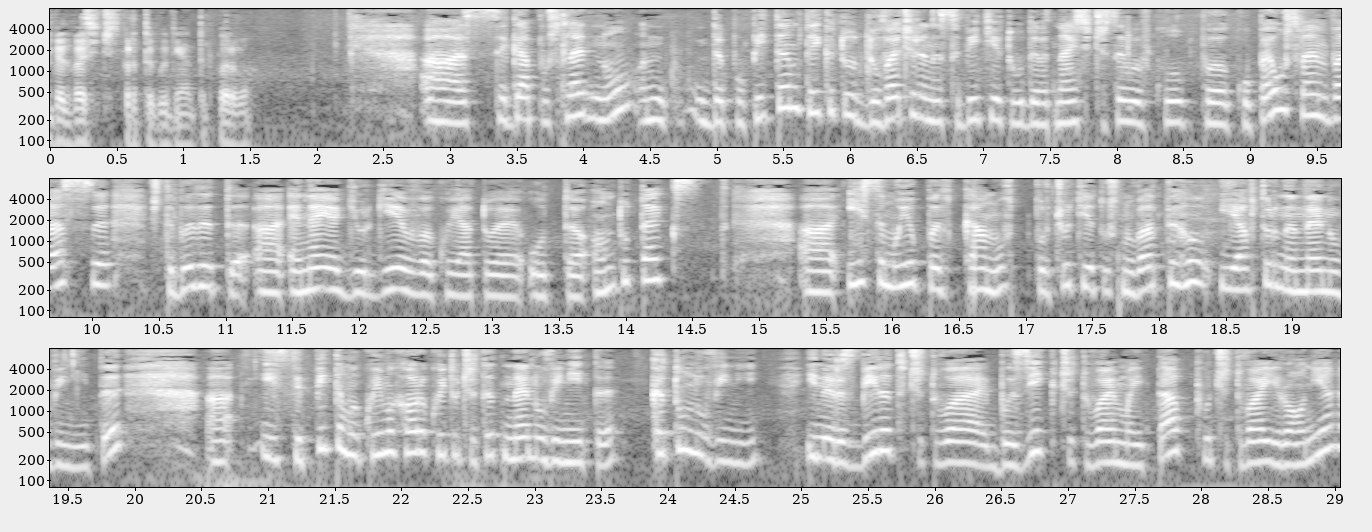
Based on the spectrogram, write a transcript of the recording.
2024 годината първа. А, сега последно да попитам, тъй като до вечера на събитието от 19 часа в клуб Копе, освен вас ще бъдат а, Енея Георгиева, която е от Онтотекст, а, и Самуил Певканов, прочутият основател и автор на Неновините. А, и се питам, ако има хора, които четат Неновините, като новини и не разбират, че това е базик, че това е майтап, че това е ирония,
